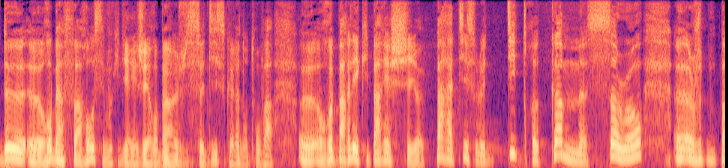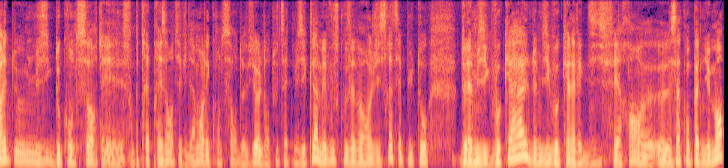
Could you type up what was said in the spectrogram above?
de euh, Robin Faro, c'est vous qui dirigez Robin ce disque-là dont on va reparler, qui paraît chez Paraty sur le titre comme Sorrow. Euh, je parlais de musique de consorts et sont très présentes évidemment les consorts de viol dans toute cette musique-là. Mais vous, ce que vous avez enregistré, c'est plutôt de la musique vocale, de la musique vocale avec différents euh, euh, accompagnements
